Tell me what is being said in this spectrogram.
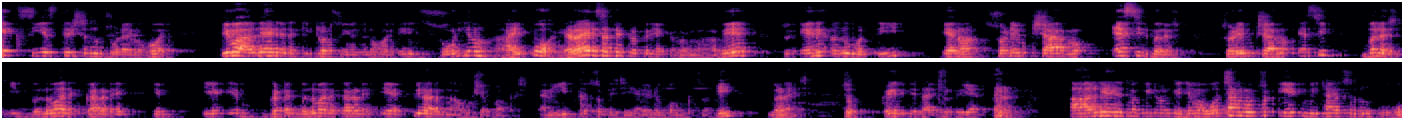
એક CH3 સમૂહ જોડાયેલો હોય, તેવા આલ્ડિહાઇડ અને કીટોન સંયોજનો હોય, એની સોડિયમ હાઇપોહેલાઇડ સાથે પ્રક્રિયા કરવામાં આવે, તો એને અનુવર્તી એના સોડિયમ ક્ષારનો એસિડ બને છે. સોડિયમ ક્ષારનો એસિડ બને છે. એ બનવાને કારણે એ ઘટક બનવાને કારણે એ પીળા રંગના અવક્ષેપ આપે છે. અને ઈદ કસોટી છે. આયોડોફોર્મ કસોટી ગણાય છે. જો, કઈ રીતે થાય પ્રક્રિયા? આ આલ્ડિહાઇડ અથવા કીટોન કે જેમાં ઓછામાં ઓછો એક મીઠા સમૂહ હોવો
